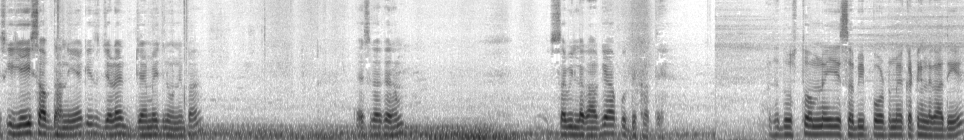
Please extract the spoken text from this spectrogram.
इसकी यही सावधानी है कि इस जड़ें डैमेज नहीं होने पाए। ऐसे करके हम सभी लगा के आपको दिखाते हैं। अच्छा दोस्तों, हमने ये सभी पॉट में कटिंग लगा दी है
